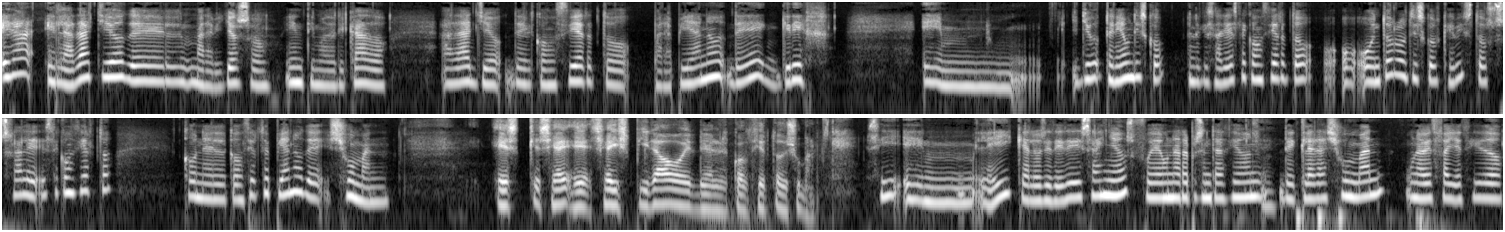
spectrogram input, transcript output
Era el adagio del maravilloso, íntimo, delicado adagio del concierto para piano de Grieg. Em, yo tenía un disco en el que salía este concierto, o, o, en todos los discos que he visto, sale este concierto con el concierto de piano de Schumann. Es que se ha, eh, se ha inspirado en el concierto de Schumann. Sí, eh, leí que a los 16 años fue a una representación Sí. de Clara Schumann, una vez fallecido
